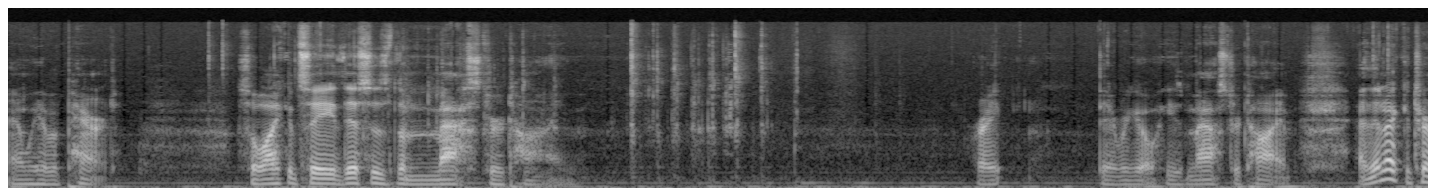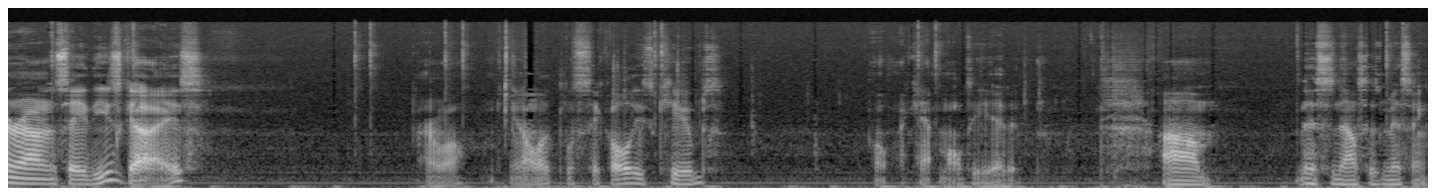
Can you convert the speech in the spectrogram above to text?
and we have a parent. So I could say this is the master time. Right? There we go. He's master time. And then I could turn around and say these guys, or well, you know, let, us take all these cubes. Oh, I can't multi-edit. Um, this now says missing.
